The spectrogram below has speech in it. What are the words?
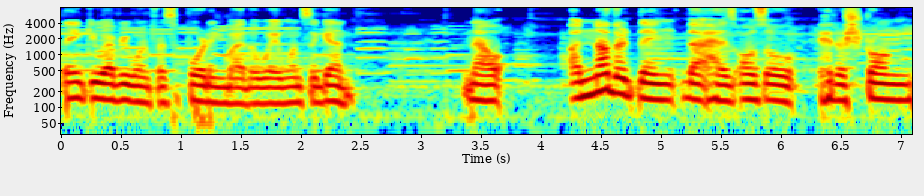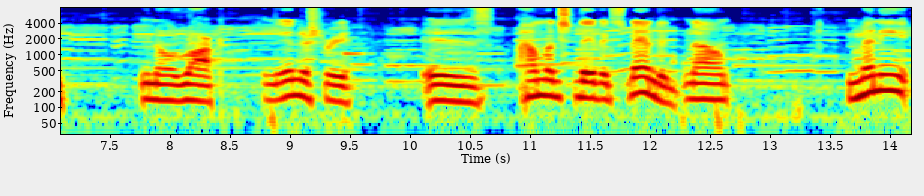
Thank you everyone for supporting, by the way, once again. Now, another thing that has also hit a strong, you know, rock in the industry is how much they've expanded. Now, many,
